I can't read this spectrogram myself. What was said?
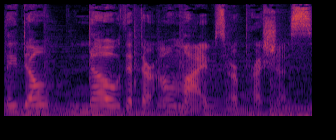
They don't know that their own lives are precious.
